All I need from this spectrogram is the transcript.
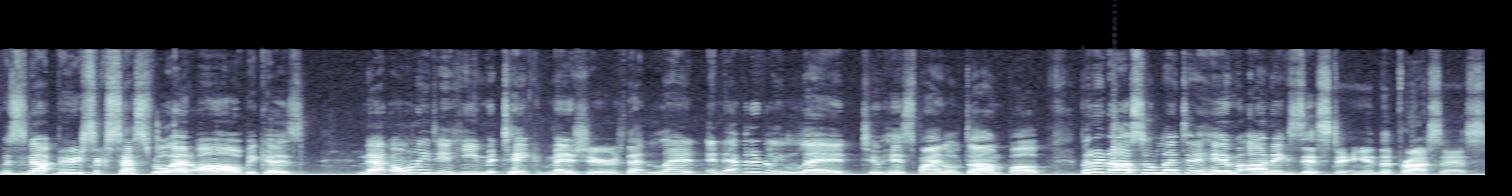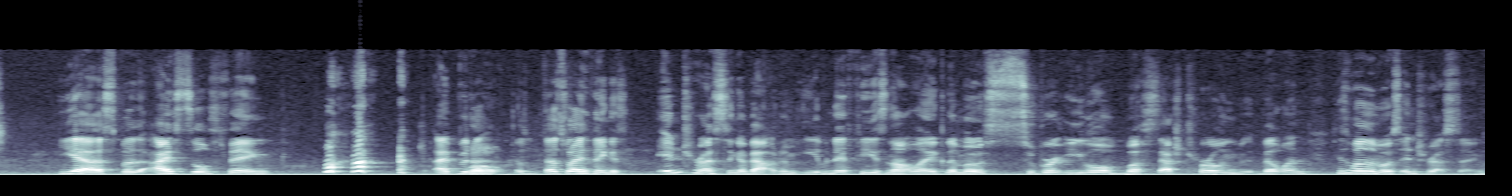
was not very successful at all because not only did he take measures that led inevitably led to his final downfall, but it also led to him unexisting in the process. yes but i still think I, but uh, Well- that's what i think is interesting about him even if he's not like the most super evil mustache twirling villain he's one of the most interesting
